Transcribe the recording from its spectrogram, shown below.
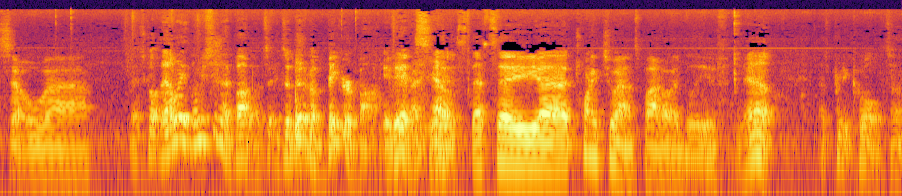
So uh, that's cool. Now, let, me, let me see that bottle. It's, it's a bit of a bigger bottle. it is. right? Yeah. That's a uh, 22 ounce bottle, I believe. Yeah, that's pretty cool. So,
